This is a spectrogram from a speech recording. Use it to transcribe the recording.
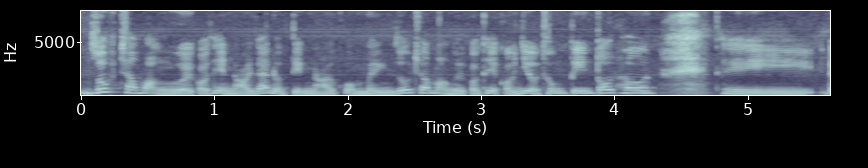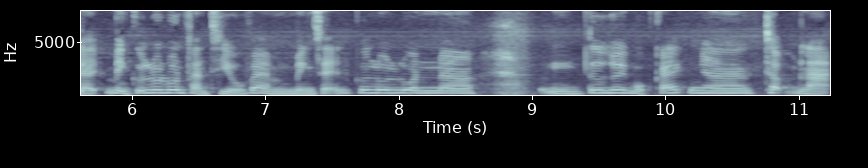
giúp cho mọi người có thể nói ra được tiếng nói của mình giúp cho mọi người có thể có nhiều thông tin tốt hơn. Thì đấy mình cứ luôn luôn phản chiếu và mình sẽ cứ luôn luôn uh, tư duy một cách uh, chậm lại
